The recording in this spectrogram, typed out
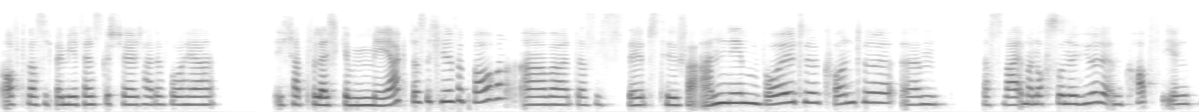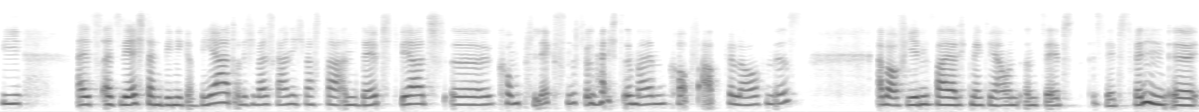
oft, was ich bei mir festgestellt hatte vorher. Ich habe vielleicht gemerkt, dass ich Hilfe brauche, aber dass ich Selbsthilfe annehmen wollte, konnte, ähm, das war immer noch so eine Hürde im Kopf irgendwie, als, als wäre ich dann weniger wert und ich weiß gar nicht, was da an Selbstwertkomplexen äh, vielleicht in meinem Kopf abgelaufen ist. Aber auf jeden Fall habe ich gemerkt, ja, und, und selbst, selbst wenn äh,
